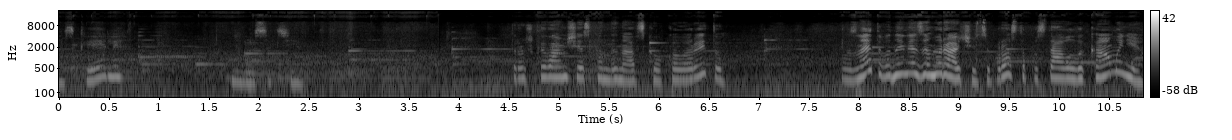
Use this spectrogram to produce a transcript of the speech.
На скелі, на висоті. Трошки вам ще скандинавського колориту. Ви знаєте, вони не заморачуються, просто поставили камені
